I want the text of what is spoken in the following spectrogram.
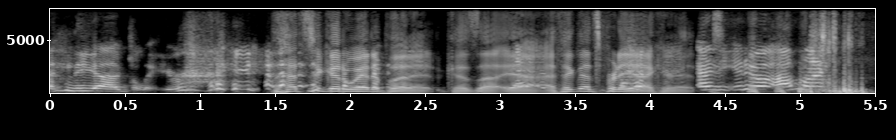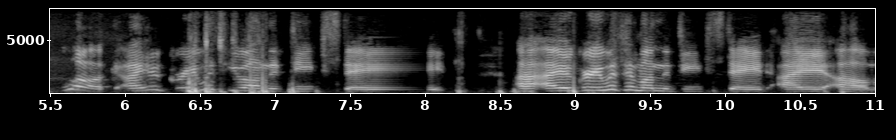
and the ugly, right? That's a good way to put it. Because, uh, yeah, I think that's pretty accurate. And, you know, I'm like, look, I agree with you on the deep state. Uh, I agree with him on the deep state. I, um,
